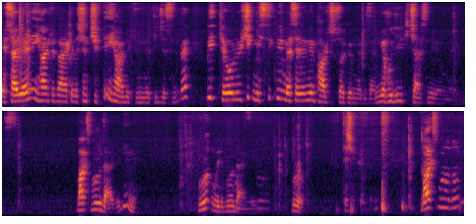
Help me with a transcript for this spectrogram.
eserlerine ihanet eden arkadaşın çifte ihanetinin neticesinde bir teolojik mistik bir meselenin parçası yorumlayabiliriz. Yani Yahudilik içerisinde yorumlayabiliriz. Max Brod derdi değil mi? Brod muydu? Brod miydi? Brod. Teşekkür ederim. Max Brod'un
